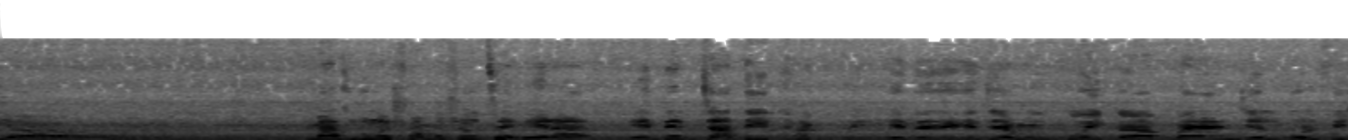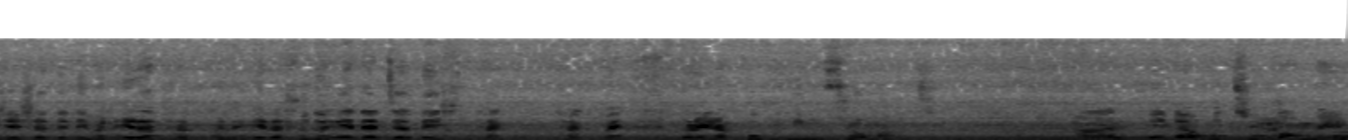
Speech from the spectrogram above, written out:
ইয়া মাছগুলোর সমস্যা হচ্ছে এরা, এদের জাতেই থাকবে। এদেরকে যেমন কৈকা বা অ্যাঞ্জেল গোল্ডফিশের সাথে দেবেন, এরা থাকবে না। এরা শুধু এদের জাতেই থাক- থাকবে, কারণ এরা খুব হিংস্র মাছ। আর এটাও হচ্ছে কমেট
